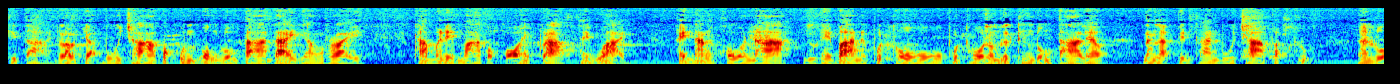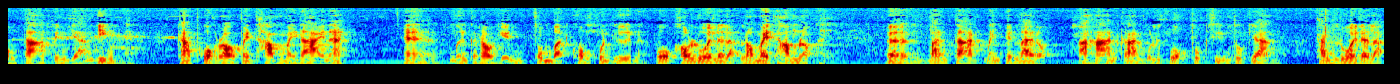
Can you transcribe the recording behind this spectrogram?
ทิตา เราจะบูชาพระคุณองค์หลวงตาได้อย่างไร ถ้าไม่ได้มาก็ขอให้กราบให้ไหว้ให้นั่งภาวนาอยู่ในบ้านนะพุทโธ พุทโธลำลึกถึงดวงตาแล้ว นั่นแหละเป็นการบูชาพระหลวงตาเป็นอย่างยิ่ง ถ้าพวกเราไม่ทำไม่ได้นะ เออเหมือนกับเราเห็นสมบัติของคนอื่นน่ะโอ้เขารวยแล้วล่ะ เราไม่ทำหรอกเออบ้านตาดไม่เป็นไรหรอก อาหารการบริโภคทุกสิ่งทุกอย่าง ท่านรวยแล้วล่ะ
